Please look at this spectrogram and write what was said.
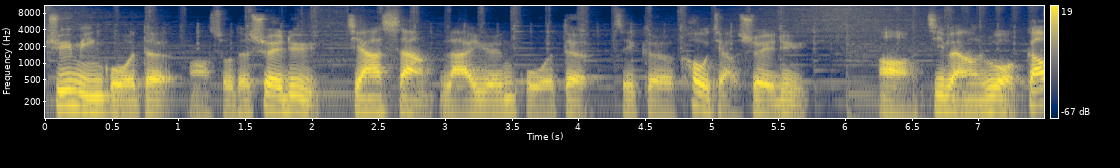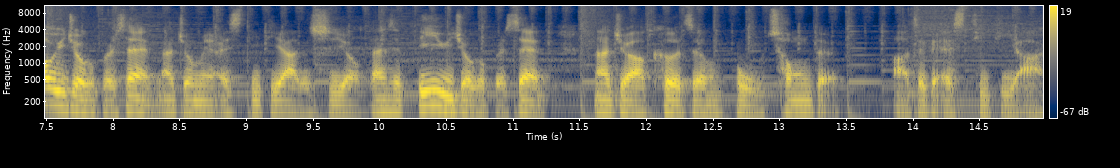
居民国的啊所得税率加上来源国的这个扣缴税率啊，基本上如果高于九个 percent，那就没有 STTR 的适用；但是低于九个 percent，那就要课征补充的啊这个 STTR。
